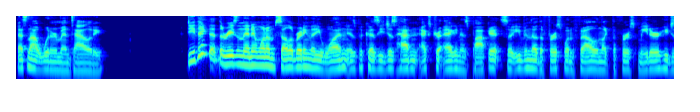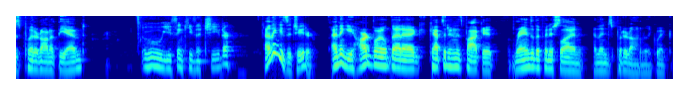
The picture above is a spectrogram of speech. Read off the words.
That's not winner mentality." Do you think that the reason they didn't want him celebrating that he won is because he just had an extra egg in his pocket? So even though the first one fell in like the first meter, he just put it on at the end. Ooh, you think he's a cheater? I think he's a cheater. I think he hard boiled that egg, kept it in his pocket, ran to the finish line, and then just put it on really quick.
